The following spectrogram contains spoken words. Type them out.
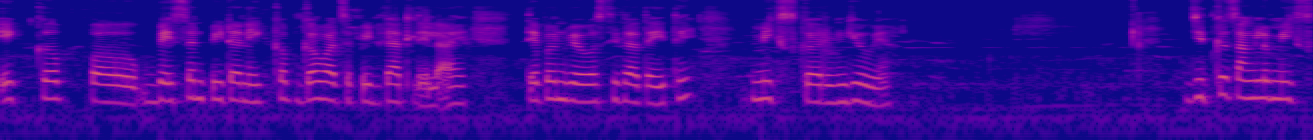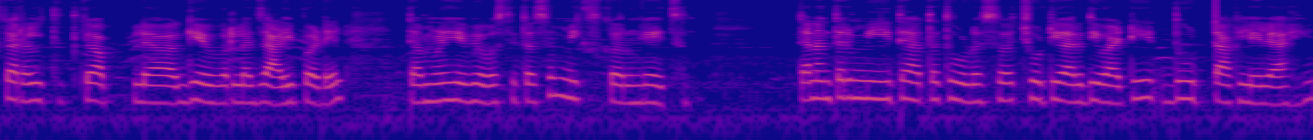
एक कप बेसन पीठ आणि एक कप गव्हाचं पीठ घातलेलं आहे. ते पण व्यवस्थित आता इथे मिक्स करून घेऊया. जितकं चांगलं मिक्स कराल तितकं आपल्या घेवरला जाळी पडेल. त्यामुळे हे व्यवस्थित असं मिक्स करून घ्यायचं. त्यानंतर मी इथे आता थोडंसं छोटी अर्धी वाटी दूध टाकलेले आहे.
